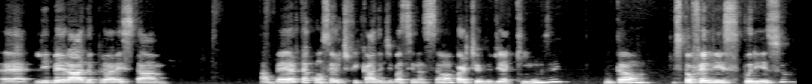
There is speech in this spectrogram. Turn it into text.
é, liberada para estar aberta com certificado de vacinação a partir do dia 15. Então, estou feliz por isso.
